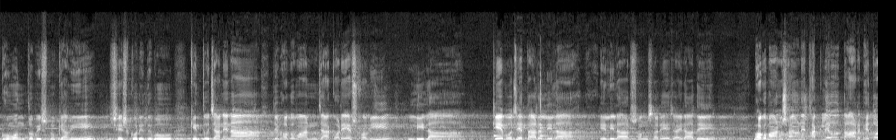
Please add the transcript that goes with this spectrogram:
ঘুমন্ত বিষ্ণুকে আমি শেষ করে দেব। কিন্তু জানে না যে ভগবান যা করে সবই লীলা। কে বোঝে তার লীলা? এ লীলার সংসারে জয় রাধে। ভগবান শয়নে থাকলেও তার ভেতর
